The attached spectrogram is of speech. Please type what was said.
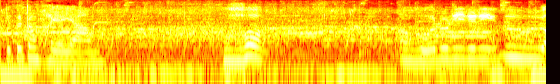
เดี๋ยวก็ต้องพยายาม โอ้โห โอ้โห ดูดิดูดิเอือ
